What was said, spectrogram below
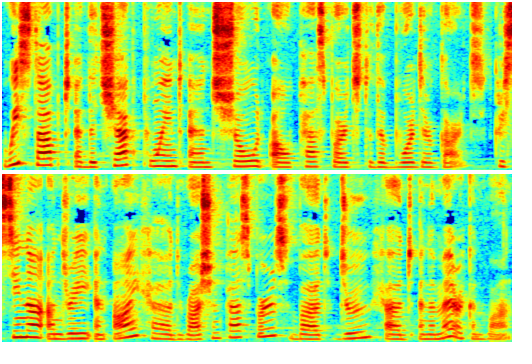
We stopped at the checkpoint and showed our passports to the border guards. Christina, Andrei, and I had Russian passports, but Drew had an American one.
